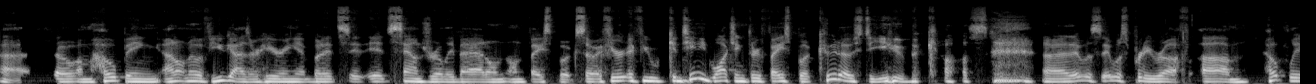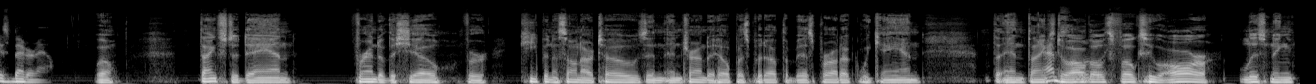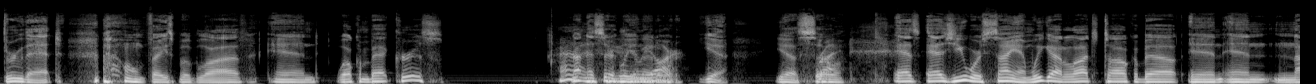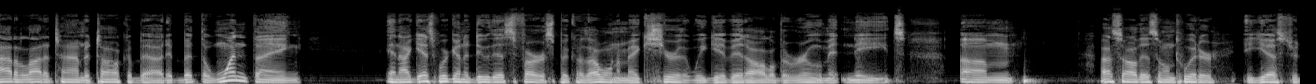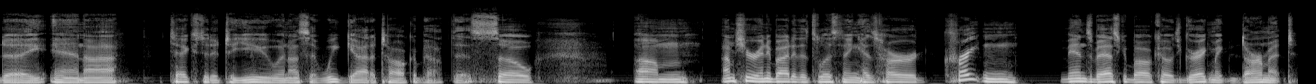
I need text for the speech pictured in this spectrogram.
Uh, so I'm hoping I don't know if you guys are hearing it, but it's it, it sounds really bad on on Facebook. So if you're if you continued watching through Facebook, kudos to you because uh, it was it was pretty rough. Um, hopefully it's better now. Well, thanks to Dan, friend of the show, for keeping us on our toes and, and trying to help us put out the best product we can. And thanks to all those folks who are listening through that on Facebook Live. And welcome back, Chris. Not necessarily in that are. order. Yeah. Yeah. So Right. as as you were saying, we got a lot to talk about and and not a lot of time to talk about it. But the one thing and I guess we're going to do this first because I want to make sure that we give it all of the room it needs. Um, I saw this on Twitter yesterday and I texted it to you and I said, we got to talk about this. So, um, I'm sure anybody that's listening has heard Creighton men's basketball coach Greg McDermott,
